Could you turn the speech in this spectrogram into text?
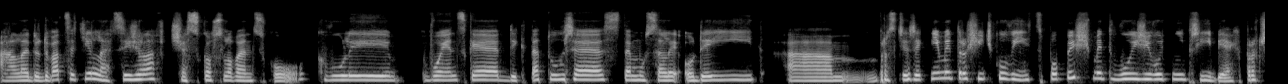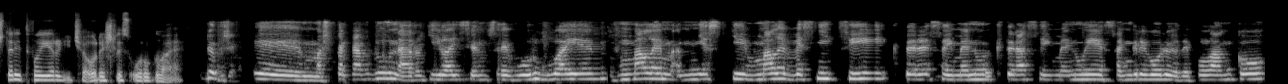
ale do 20 let si žila v Československu. Kvůli vojenské diktatuře jste museli odejít a prostě řekni mi trošičku víc, popiš mi tvůj životní příběh. Proč tedy tvoji rodiče odešli z Uruguaye? Dobře, e, máš pravdu, narodila jsem se v Uruguaye, v malém městě, v malé vesnici, které se jmenuje, která se jmenuje San Gregorio de Polanco,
